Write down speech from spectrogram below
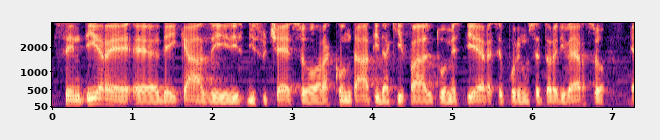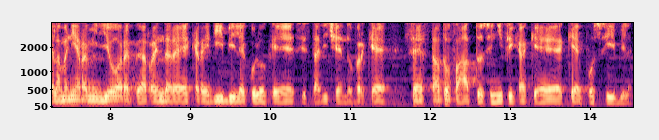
sentire eh, dei casi di, di, successo raccontati da chi fa il tuo mestiere, seppur in un settore diverso, è la maniera migliore per rendere credibile quello che si sta dicendo, perché se è stato fatto significa che, che è possibile.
